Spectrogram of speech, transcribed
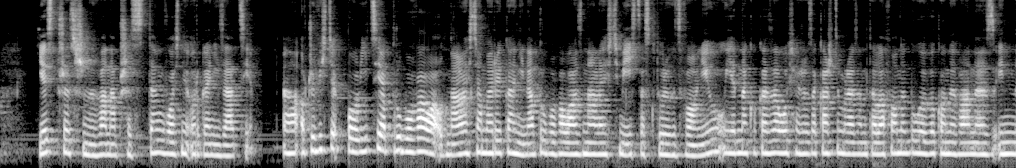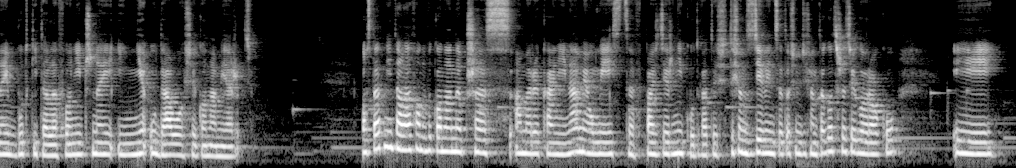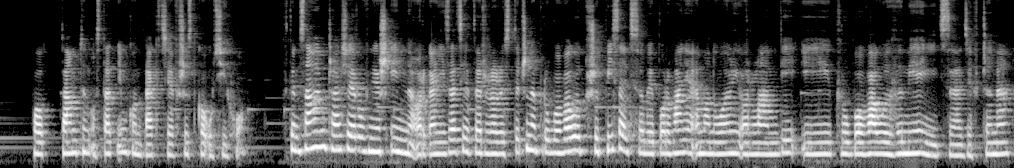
jest przetrzymywana przez tę właśnie organizację. E, oczywiście policja próbowała odnaleźć Amerykanina, próbowała znaleźć miejsca, z których dzwonił, jednak okazało się, że za każdym razem telefony były wykonywane z innej budki telefonicznej i nie udało się go namierzyć. Ostatni telefon wykonany przez Amerykanina miał miejsce w październiku 1983 roku i po tamtym ostatnim kontakcie wszystko ucichło. W tym samym czasie również inne organizacje terrorystyczne próbowały przypisać sobie porwanie Emanueli Orlandi i próbowały wymienić za dziewczynę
